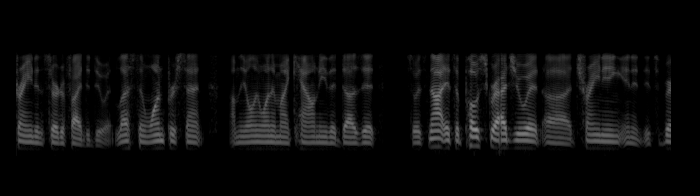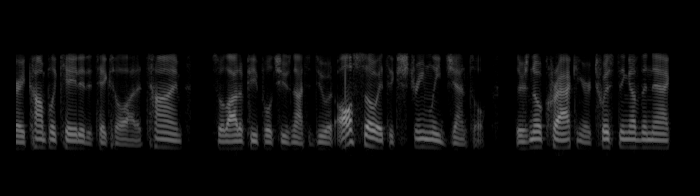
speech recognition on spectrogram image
trained and certified to do it. Less than 1%. I'm the only one in my county that does it. So it's not it's a postgraduate uh, training and it, it's very complicated. It takes a lot of time. So a lot of people choose not to do it. Also, it's extremely gentle. There's no cracking or twisting of the neck.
